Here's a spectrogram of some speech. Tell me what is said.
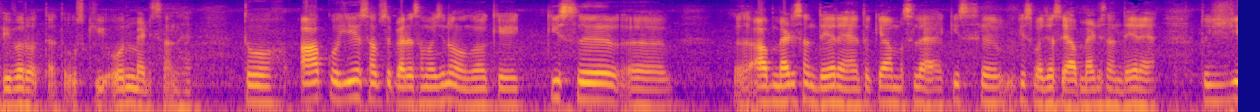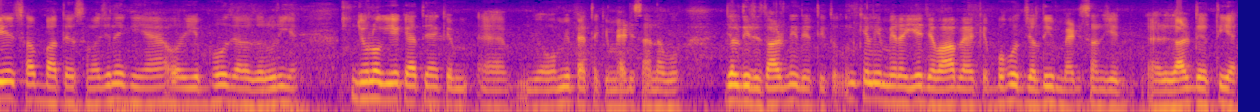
फ़ीवर होता है तो उसकी और मेडिसन है। तो आपको ये सबसे पहले समझना होगा कि किस आप मेडिसन दे रहे हैं तो क्या मसला है? किस किस वजह से आप मेडिसन दे रहे हैं? तो ये सब बातें समझने की हैं और ये बहुत ज़्यादा ज़रूरी है। जो लोग ये कहते हैं कि जो होम्योपैथिक की मेडिसन है वो जल्दी रिज़ल्ट नहीं देती तो उनके लिए मेरा ये जवाब है कि बहुत जल्दी मेडिसन ये रिज़ल्ट देती है।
